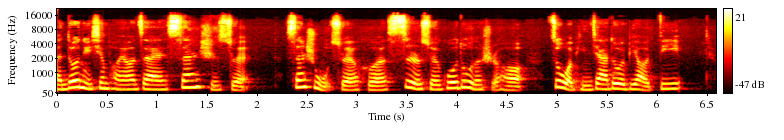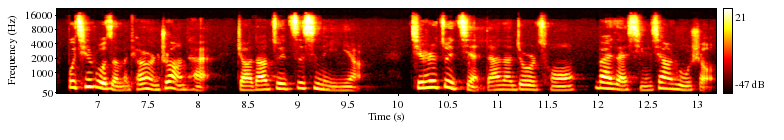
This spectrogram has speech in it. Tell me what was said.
很多女性朋友在三十岁、三十五岁和四十岁过渡的时候，自我评价都会比较低，不清楚怎么调整状态，找到最自信的一面。其实最简单的就是从外在形象入手，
